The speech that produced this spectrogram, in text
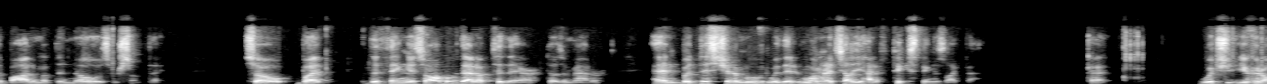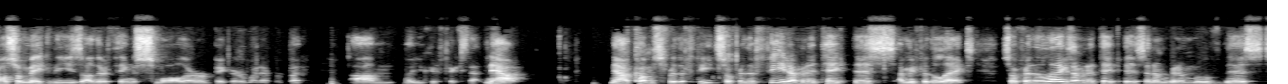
the bottom of the nose or something. So, but the thing is, so I'll move that up to there, doesn't matter. And, but this should have moved with it. And I'm gonna tell you how to fix things like that, okay? Which you could also make these other things smaller or bigger or whatever, but, um, but you could fix that. Now, now comes for the feet. So for the feet, I'm gonna take this, I mean for the legs. So for the legs, I'm gonna take this and I'm gonna move this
